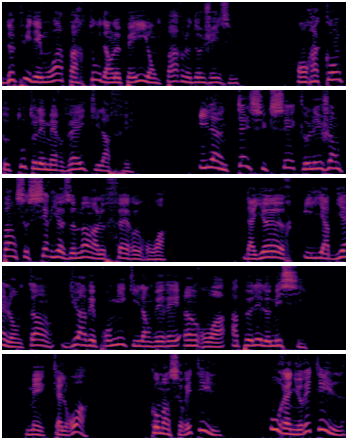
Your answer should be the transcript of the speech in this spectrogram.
Depuis des mois, partout dans le pays, on parle de Jésus. On raconte toutes les merveilles qu'il a fait. Il a un tel succès que les gens pensent sérieusement à le faire roi. D'ailleurs, il y a bien longtemps, Dieu avait promis qu'il enverrait un roi appelé le Messie. Mais quel roi? Comment serait-il? Où régnerait-il?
